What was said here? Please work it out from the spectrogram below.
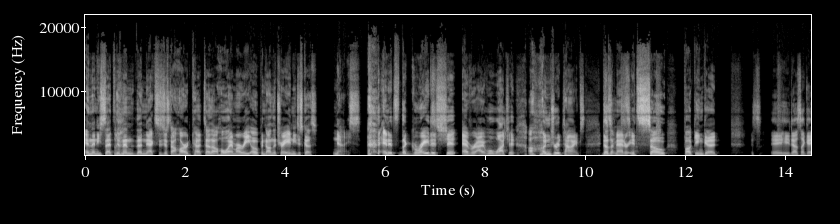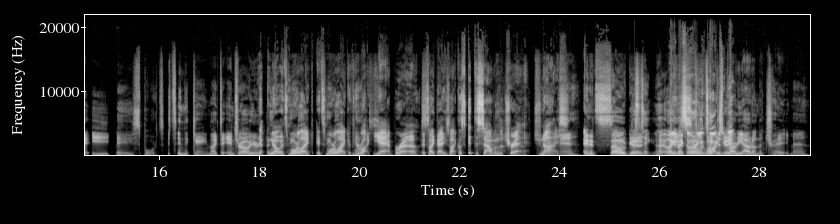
And then he said, and then the next is just a hard cut to the whole MRE opened on the tray, and he just goes, "Nice." and it's the greatest shit ever. I will watch it a hundred times. Doesn't matter. It's so fucking good. It's eh, he does like a EA Sports. It's in the game, like to intro your. No, no, it's more like it's more like if you're like, "Yeah, bro." It's like that. He's like, "Let's get this out on the tray." Tray, nice, man. and it's so good. Let's take like, Wait, like, so so are you take this watching it- party out on the tray, man?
